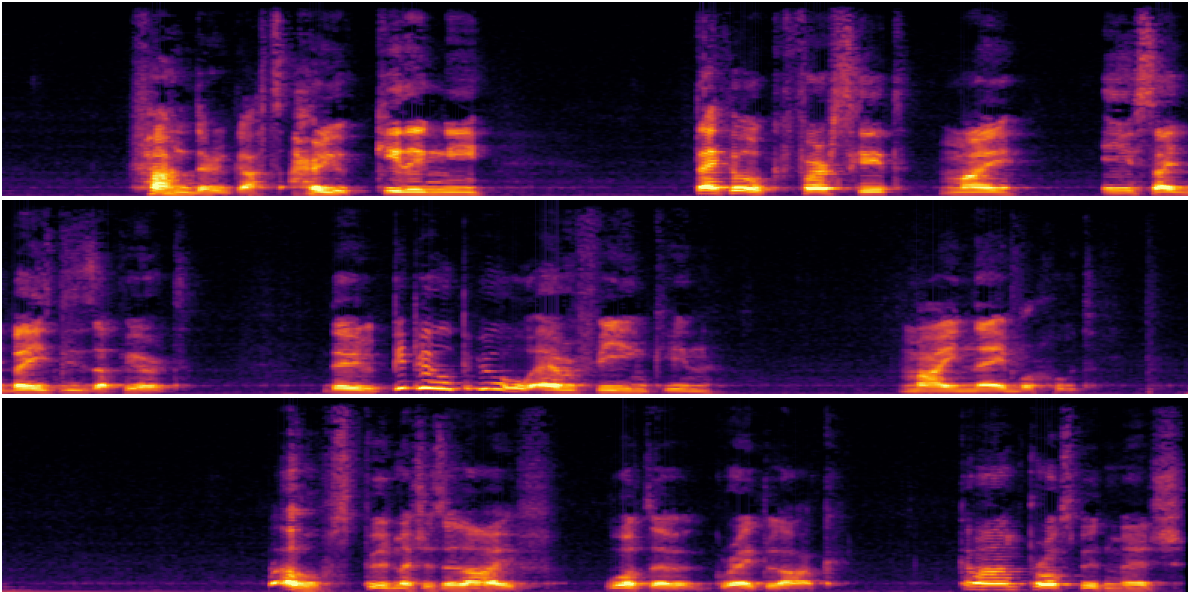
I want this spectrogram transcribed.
Thunder Gods, are you kidding me? Take a look, first hit, my inside base disappeared. They will pew pew pew pew everything in my neighborhood. Oh, Spirit Mage is alive. What a great luck. Come on, Pro Spirit Mage,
